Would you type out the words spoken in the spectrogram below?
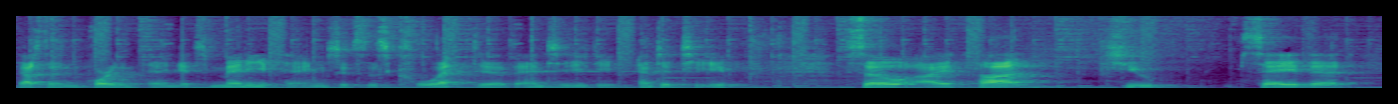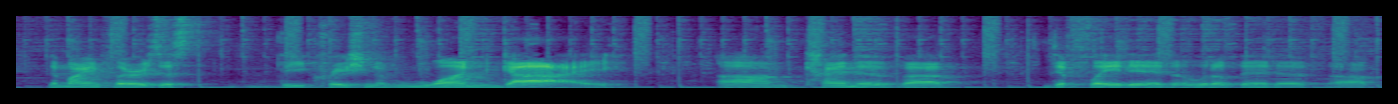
That's an important thing. It's many things. It's this collective entity. Entity. So I thought to say that the mind flayer is just the creation of one guy, um, kind of uh, deflated a little bit of uh,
